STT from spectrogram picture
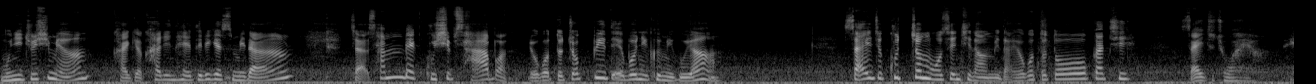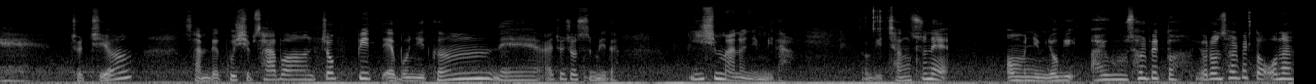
문의 주시면 가격 할인해 드리겠습니다. 자 394번. 요것도 쪽빛 에보니 금이고요. 사이즈 9.5cm 나옵니다. 요것도 똑같이 사이즈 좋아요. 예 좋지요? 394번 쪽빛 에보니 금네 아주 좋습니다. 20만원입니다. 여기 장순의 어머님 여기 아이고 설백도 요런 설백도 오늘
